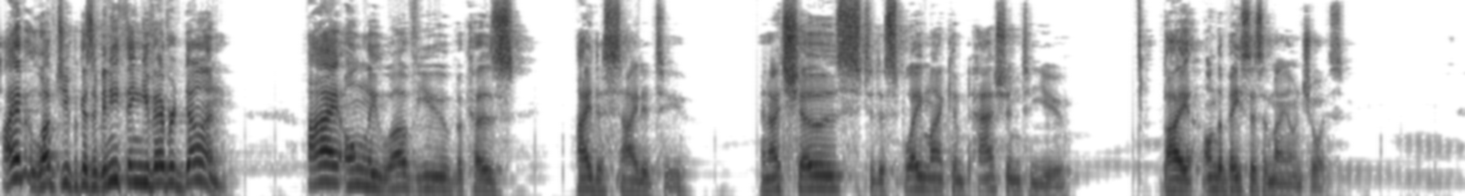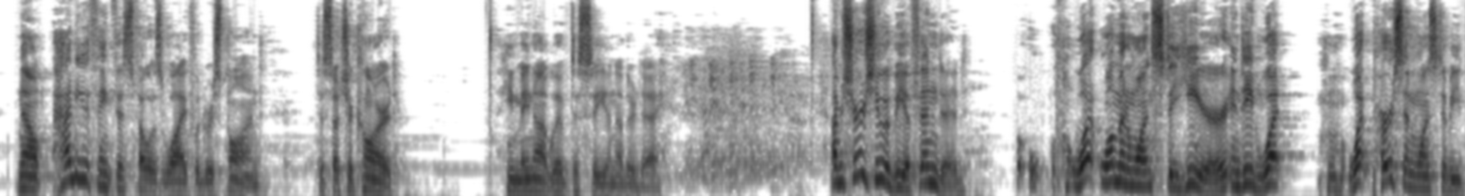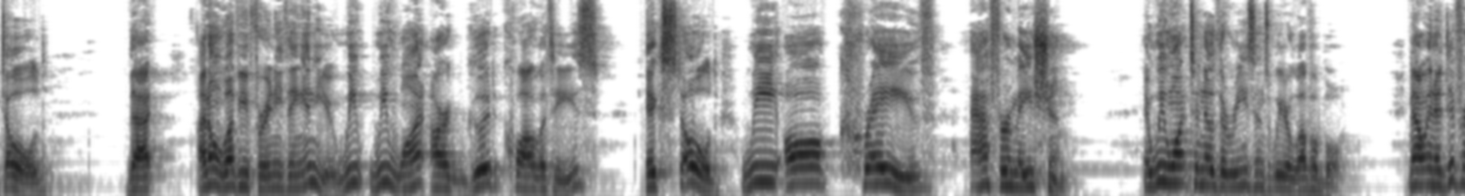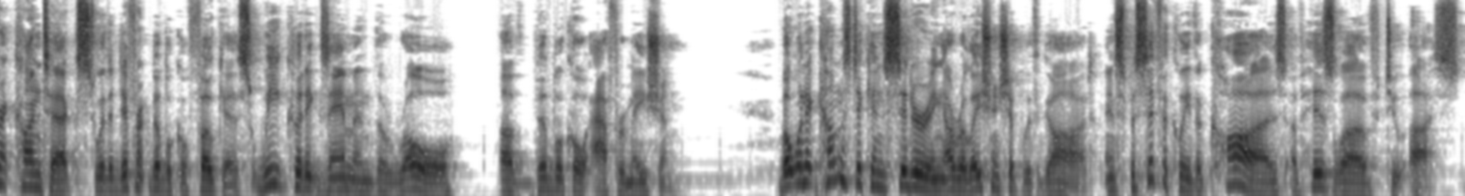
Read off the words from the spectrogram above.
I haven't loved you because of anything you've ever done. I only love you because I decided to. And I chose to display my compassion to you by, on the basis of my own choice. Now, how do you think this fellow's wife would respond to such a card? He may not live to see another day. I'm sure she would be offended. What woman wants to hear, indeed, what, what person wants to be told that I don't love you for anything in you? We, we want our good qualities extolled. We all crave affirmation. And we want to know the reasons we are lovable. Now, in a different context, with a different biblical focus, we could examine the role of biblical affirmation. But when it comes to considering our relationship with God, and specifically the cause of His love to us,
